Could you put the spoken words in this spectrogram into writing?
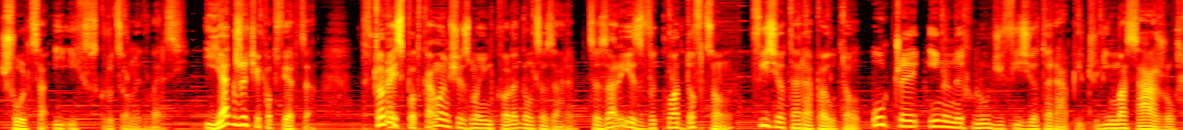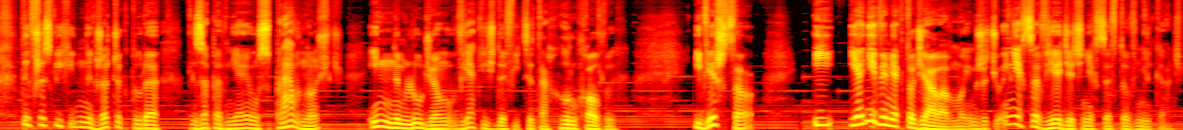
Schulza i ich skróconych wersji. I jak życie potwierdza, wczoraj spotkałem się z moim kolegą Cezarem. Cezary jest wykładowcą, fizjoterapeutą, uczy innych ludzi fizjoterapii, czyli masażu, tych wszystkich innych rzeczy, które zapewniają sprawność innym ludziom w jakichś deficytach ruchowych. I wiesz co? I ja nie wiem, jak to działa w moim życiu i nie chcę wiedzieć, nie chcę w to wnikać.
